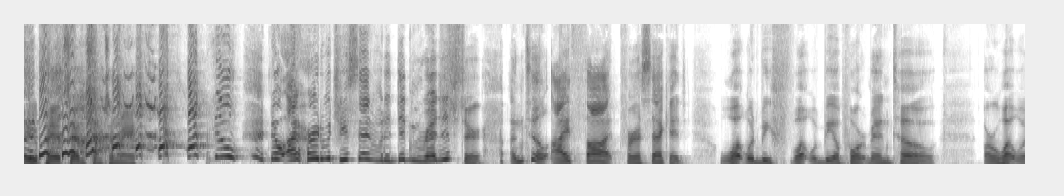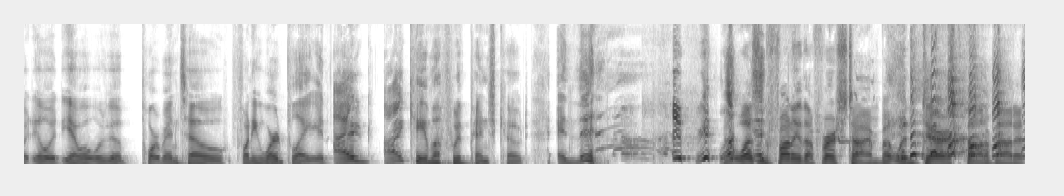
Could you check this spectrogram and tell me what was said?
you pay attention to me. no, no, I heard what you said, but it didn't register until I thought for a second, what would be what would be a portmanteau, or what would it would yeah, what would be a portmanteau funny wordplay? And I I came up with pinch coat, and then I realized It wasn't funny the first time, but when Derek thought about it,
